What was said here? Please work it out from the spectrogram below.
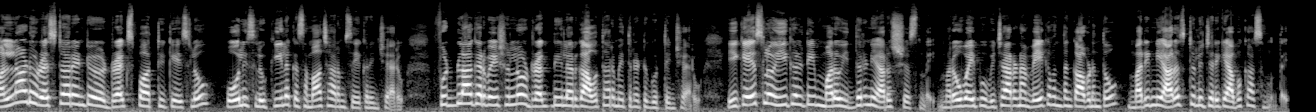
మల్నాడు రెస్టారెంట్ డ్రగ్స్ పార్టీ కేసులో పోలీసులు కీలక సమాచారం సేకరించారు. ఫుడ్ బ్లాగర్ వేషంలో డ్రగ్ డీలర్గా అవతారమెత్తినట్టు గుర్తించారు. ఈ కేసులో ఈగల్ టీం మరో ఇద్దరిని అరెస్ట్ చేసింది. మరోవైపు విచారణ వేగవంతం కావడంతో మరిన్ని అరెస్టులు జరిగే అవకాశం ఉంది.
